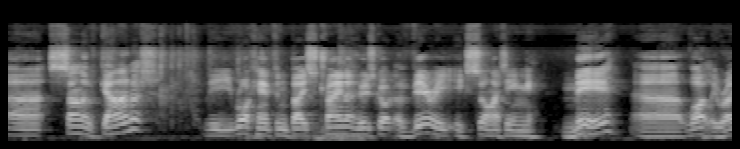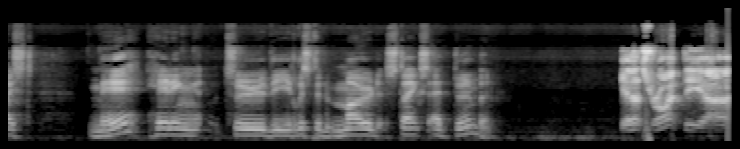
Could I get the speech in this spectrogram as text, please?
uh, son of Garnet, the Rockhampton based trainer who's got a very exciting mare, uh, lightly raced mare, heading to the listed mode stakes at Doomben. Yeah, that's right. The uh,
